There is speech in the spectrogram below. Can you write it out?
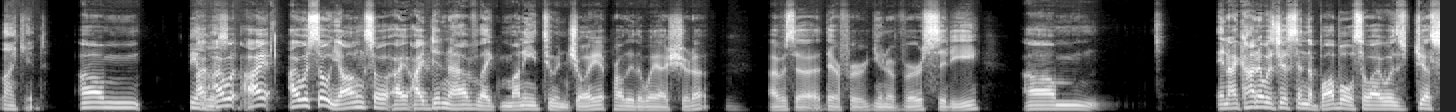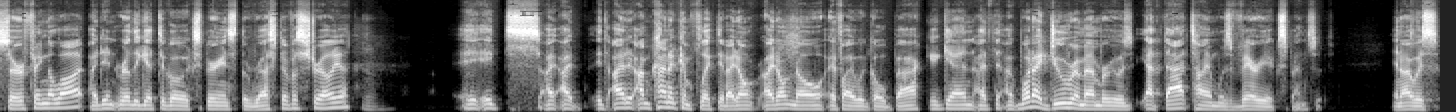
like it? Um, I, I, I I was so young, so I I didn't have like money to enjoy it probably the way I should have. Mm. I was uh, there for university, um, and I kind of was just in the bubble, so I was just surfing a lot. I didn't really get to go experience the rest of Australia. Mm. It, it's I I, it, I I'm kind of conflicted. I don't I don't know if I would go back again. I think what I do remember it was at that time was very expensive, and I was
